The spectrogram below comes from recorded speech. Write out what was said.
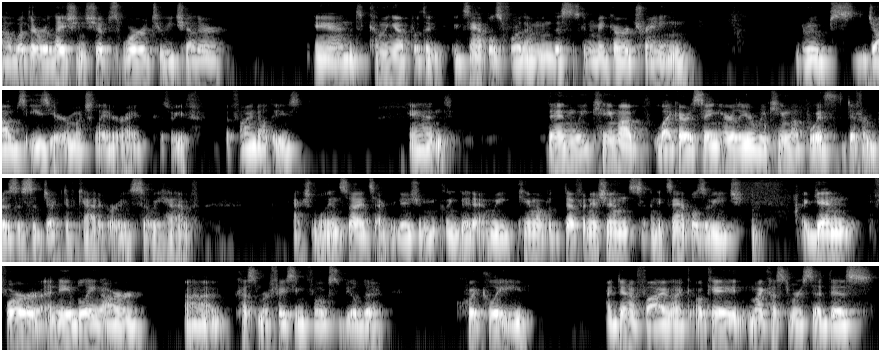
uh, what their relationships were to each other, and coming up with examples for them. And this is going to make our training groups jobs easier much later, right? Because we've defined all these. And then we came up, like I was saying earlier, we came up with different business objective categories. So we have actionable insights, aggregation, clean data, and we came up with definitions and examples of each. Again, for enabling our uh, customer facing folks to be able to quickly identify like, okay, my customer said this,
